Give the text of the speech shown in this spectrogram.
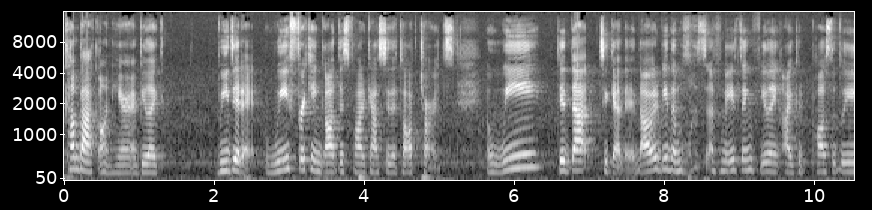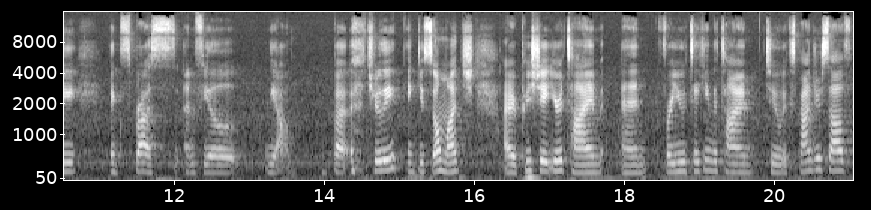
come back on here and be like, we did it. We freaking got this podcast to the top charts. We did that together. That would be the most amazing feeling I could possibly express and feel. Yeah. But truly, thank you so much. I appreciate your time and for you taking the time to expand yourself,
